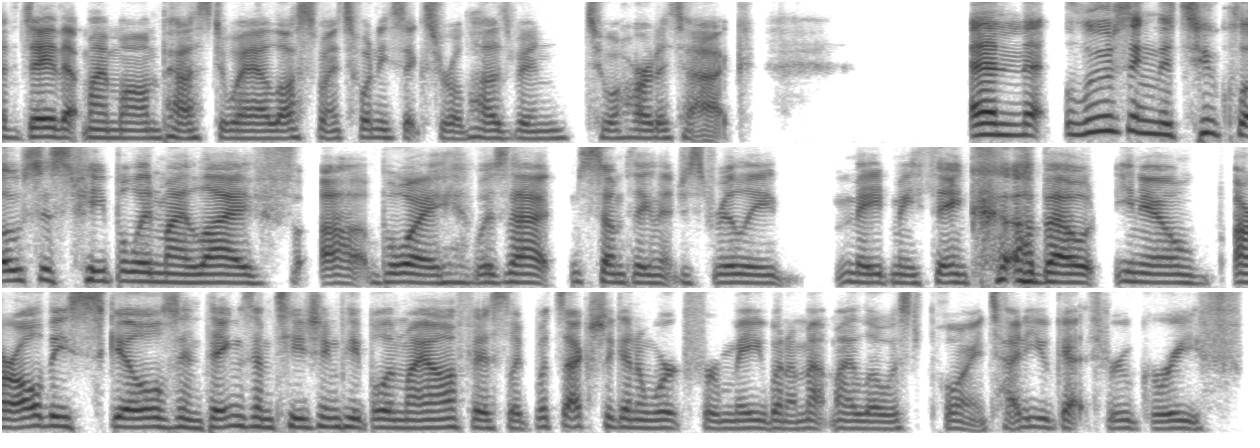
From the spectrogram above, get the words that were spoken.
a day that my mom passed away. I lost my 26-year-old husband to a heart attack. And losing the two closest people in my life, uh, boy, was that something that just really made me think about, you know, are all these skills and things I'm teaching people in my office, like what's actually going to work for me when I'm at my lowest point? How do you get through grief?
